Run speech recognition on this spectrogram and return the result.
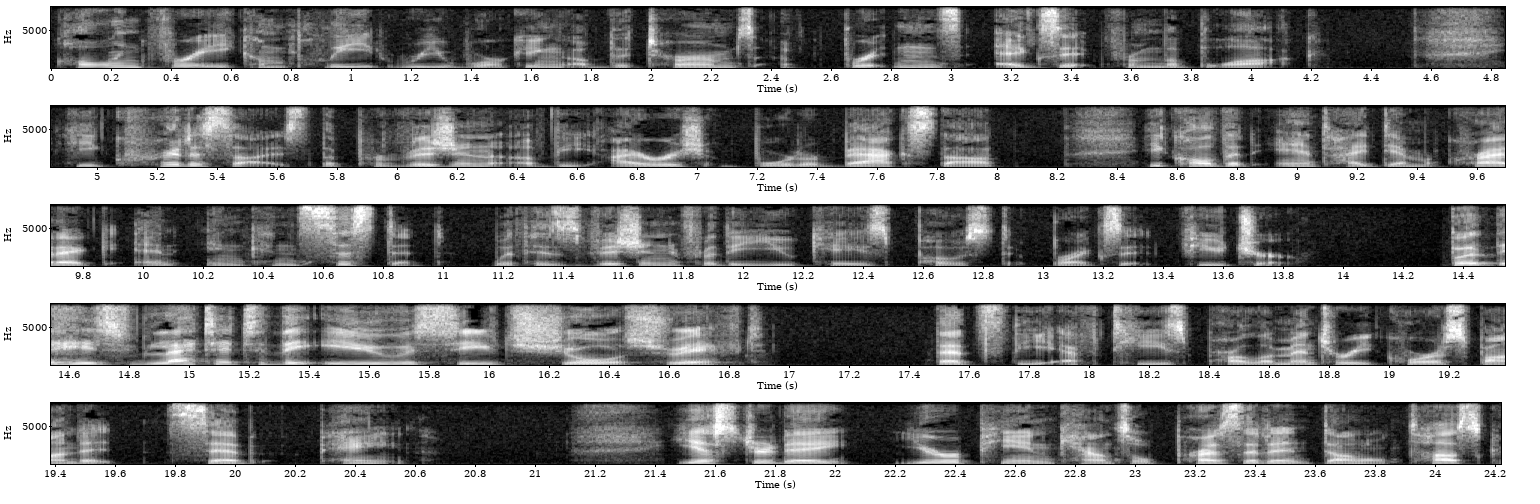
calling for a complete reworking of the terms of Britain's exit from the bloc. He criticized the provision of the Irish border backstop. He called it anti democratic and inconsistent with his vision for the UK's post Brexit future. But his letter to the EU received short shrift. That's the FT's parliamentary correspondent, Seb Payne. Yesterday, European Council President Donald Tusk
